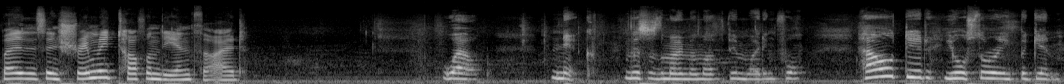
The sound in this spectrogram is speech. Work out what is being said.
but it is extremely tough on the inside. Wow. Nick, this is the moment I've been waiting for. How did your story begin?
